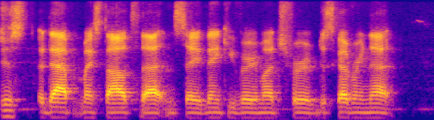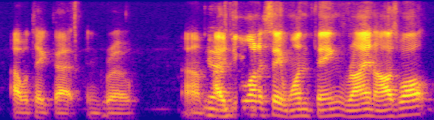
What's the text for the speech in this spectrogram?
just adapt my style to that and say thank you very much for discovering that. I will take that and grow. Um, Yeah. I do want to say one thing. Ryan Oswalt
